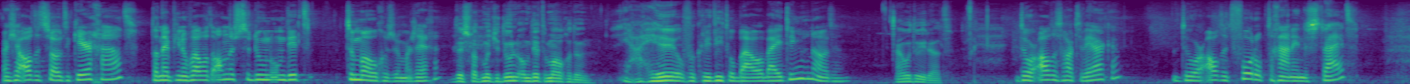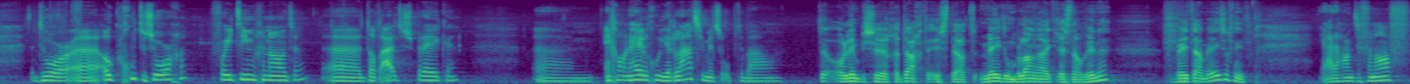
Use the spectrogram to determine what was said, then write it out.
Als je altijd zo tekeer gaat, dan heb je nog wel wat anders te doen om dit te mogen, zullen we maar zeggen. Dus wat moet je doen om dit te mogen doen? Ja, heel veel krediet opbouwen bij je teamgenoten. En hoe doe je dat? Door altijd hard te werken. Door altijd voorop te gaan in de strijd. Door eh, ook goed te zorgen voor je teamgenoten. eh, dat uit te spreken. Ehm, en gewoon een hele goede relatie met ze op te bouwen. De Olympische gedachte is dat meedoen belangrijker is dan winnen. Ben je het daarmee eens of niet? Ja, dat hangt er vanaf.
